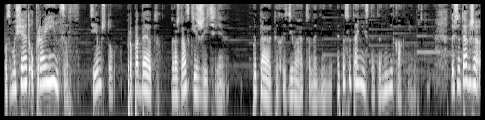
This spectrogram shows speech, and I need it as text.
Возмущает украинцев тем, что пропадают гражданские жители, пытают их, издеваются над ними. Это сатанисты, это ну никак не русские. Точно так же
